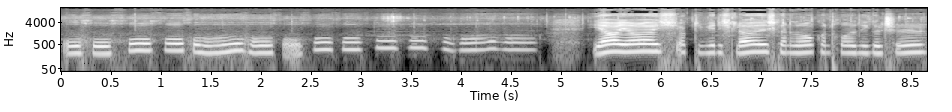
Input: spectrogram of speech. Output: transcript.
Hoch, hoch, hoch, hoch, hoch, hoch, hoch, hoch, hoch. Ja, ja, ich aktiviere dich gleich. Keine Sorge, Kontrollsiegel, chill.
